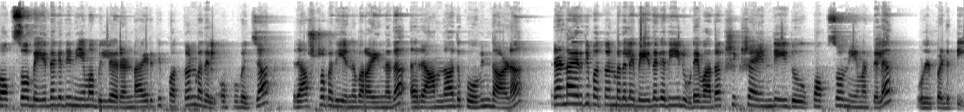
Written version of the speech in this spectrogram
പോക്സോ ഭേദഗതി നിയമ ബില്ല് രണ്ടായിരത്തി പത്തൊൻപതിൽ ഒപ്പുവെച്ച രാഷ്ട്രപതി എന്ന് പറയുന്നത് രാംനാഥ് കോവിന്ദ് ആണ്. രണ്ടായിരത്തി പത്തൊൻപതിലെ ഭേദഗതിയിലൂടെ വധശിക്ഷ എന്ത് ചെയ്തു പോക്സോ നിയമത്തിൽ ഉൾപ്പെടുത്തി.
